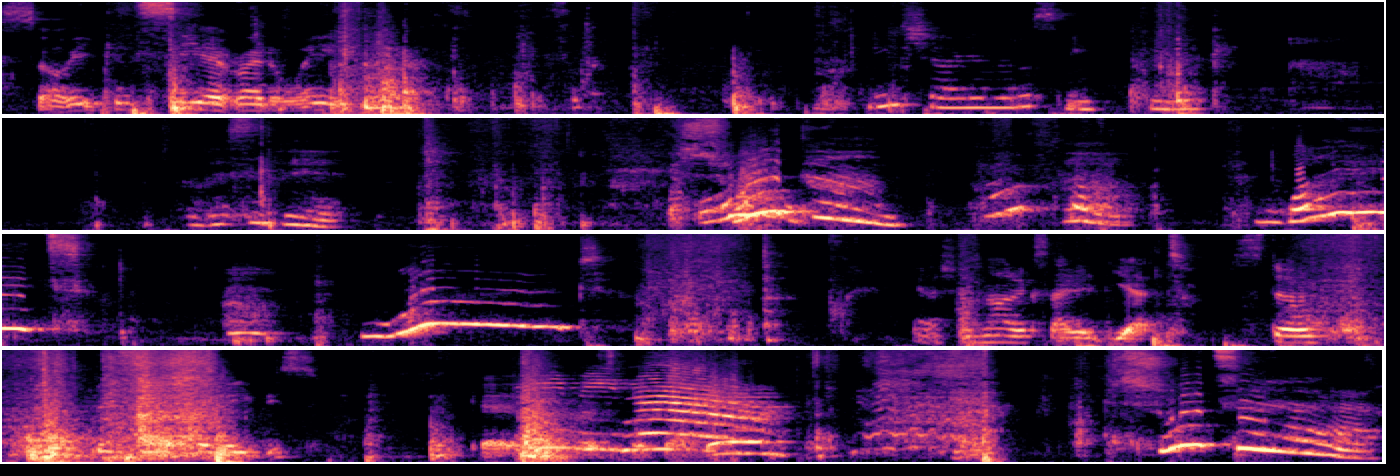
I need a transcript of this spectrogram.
so you can see it right away. Let me show you a little sneak peek. Elizabeth. Welcome. What? What? Yeah, she's not excited yet. Still big for babies. Okay. Що це?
